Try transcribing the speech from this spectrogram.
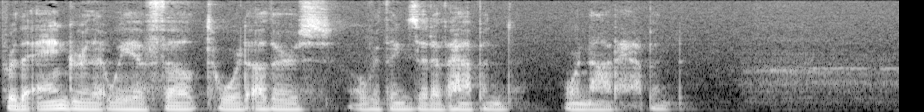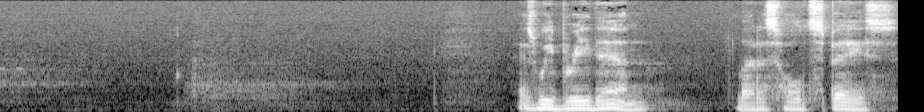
for the anger that we have felt toward others over things that have happened or not happened. As we breathe in, let us hold space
